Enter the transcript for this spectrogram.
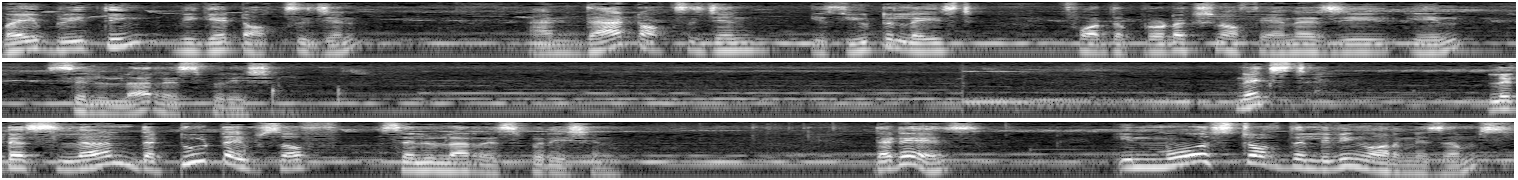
by breathing we get oxygen and that oxygen is utilized for the production of energy in cellular respiration. Next let us learn the two types of cellular respiration. That is in most of the living organisms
